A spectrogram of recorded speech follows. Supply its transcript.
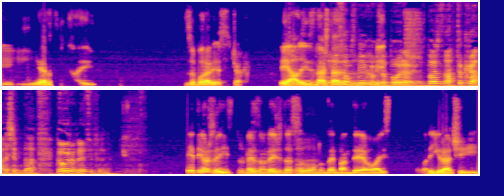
i, i Ercina i zaboravio si čak. E, ali znaš šta... Nisam s nikog vi- zaboravio, baš zato kažem, da. Dobro, reci Frne. Vrijedi još za Istru, ne znam, reći da su, Da, da. ono, da je Bandeo ovaj dobar igrač i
